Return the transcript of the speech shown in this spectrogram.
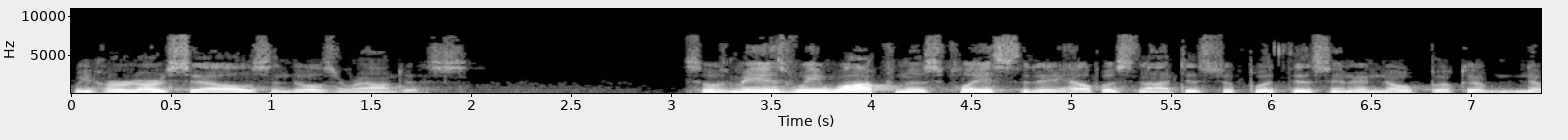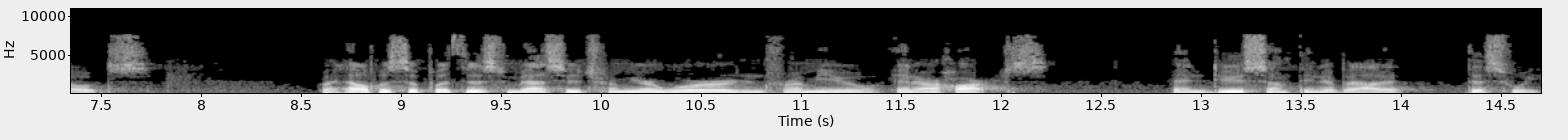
we hurt ourselves and those around us. So as may as we walk from this place today, help us not just to put this in a notebook of notes, but help us to put this message from your word and from you in our hearts and do something about it this week.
